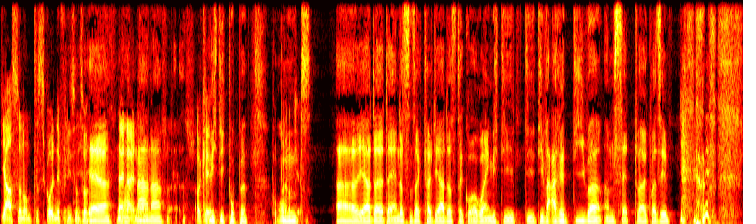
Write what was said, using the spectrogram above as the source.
Jason und das goldene Vlies und so. Ja, ja. Nein, na, nein, na, na, Okay. Richtig Puppe. Puppe, und äh, ja, der, der Anderson sagt halt ja, dass der Goro eigentlich die, die, die wahre Diva am Set war, quasi.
